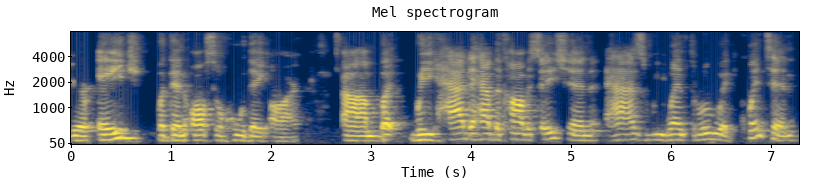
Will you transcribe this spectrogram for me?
your age, but then also who they are. Um, but we had to have the conversation as we went through with Quentin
